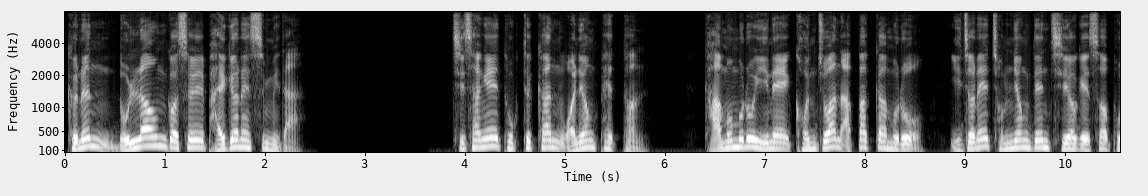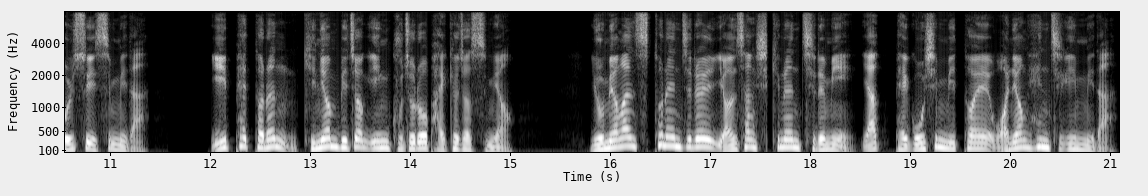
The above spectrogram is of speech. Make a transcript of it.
그는 놀라운 것을 발견했습니다. 지상의 독특한 원형 패턴, 가뭄으로 인해 건조한 압박감으로 이전에 점령된 지역에서 볼 수 있습니다. 이 패턴은 기념비적 인 구조로 밝혀졌으며 유명한 스톤헨지를 연상시키는 지름이 약 150m의 원형 핸즈입니다.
